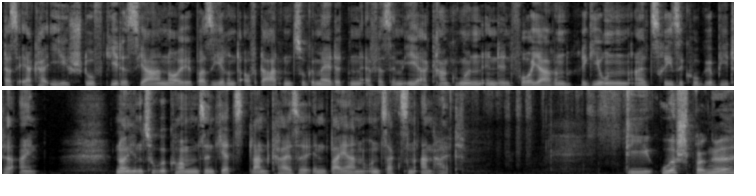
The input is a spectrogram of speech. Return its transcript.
Das RKI stuft jedes Jahr neu, basierend auf Daten zu gemeldeten FSME-Erkrankungen in den Vorjahren, Regionen als Risikogebiete ein. Neu hinzugekommen sind jetzt Landkreise in Bayern und Sachsen-Anhalt. Die Ursprünge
